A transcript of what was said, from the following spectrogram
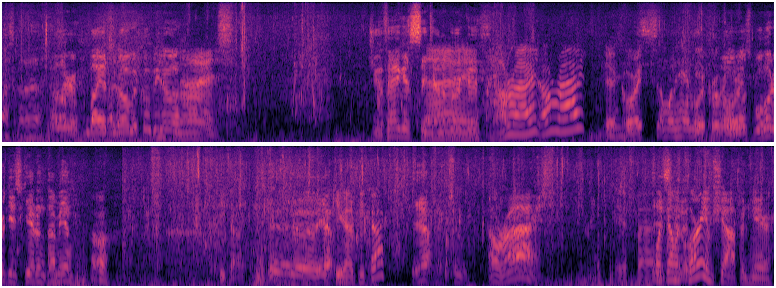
Another biotodoma Cupido. Nice. Geophagus, Satana Nice. Burka. All right, all right. There, Corey. Someone hand me a Corey, Corey. Oh, los bujorquis quieren también. Oh. Peacock. Uh, yeah, You got a peacock? yeah. All right. If, uh, It's like I'm aquarium shopping here.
